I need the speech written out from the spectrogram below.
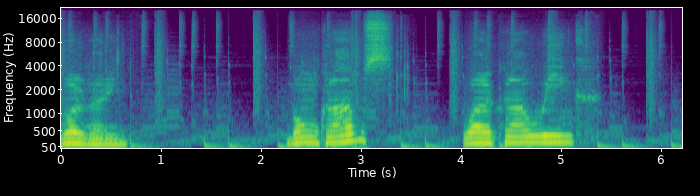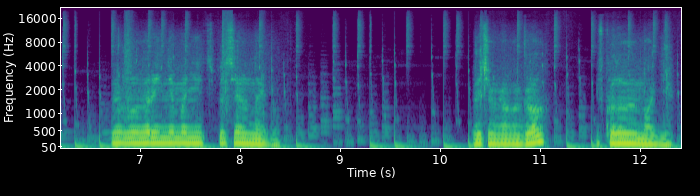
Wolverine. Bone Clubs. Wall Clawing. Wolverine nie ma nic specjalnego. Wyciągamy go i wkładamy magię.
